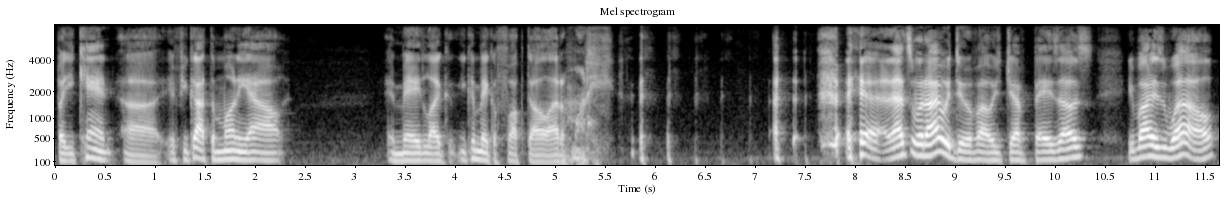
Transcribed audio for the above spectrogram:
But you can't, uh, if you got the money out and made like, you can make a fuck doll out of money. yeah, that's what I would do if I was Jeff Bezos. You might as well.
